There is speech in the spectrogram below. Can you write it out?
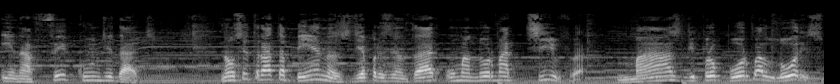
e na fecundidade. Não se trata apenas de apresentar uma normativa, mas de propor valores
